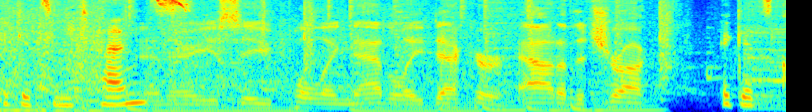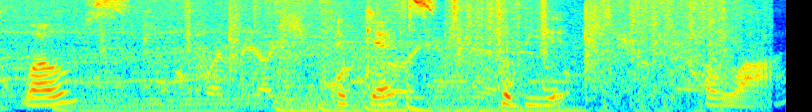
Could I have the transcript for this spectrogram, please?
it gets And intense, there you see pulling Natalie Decker out of the truck. it gets close, it gets to be a lot.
